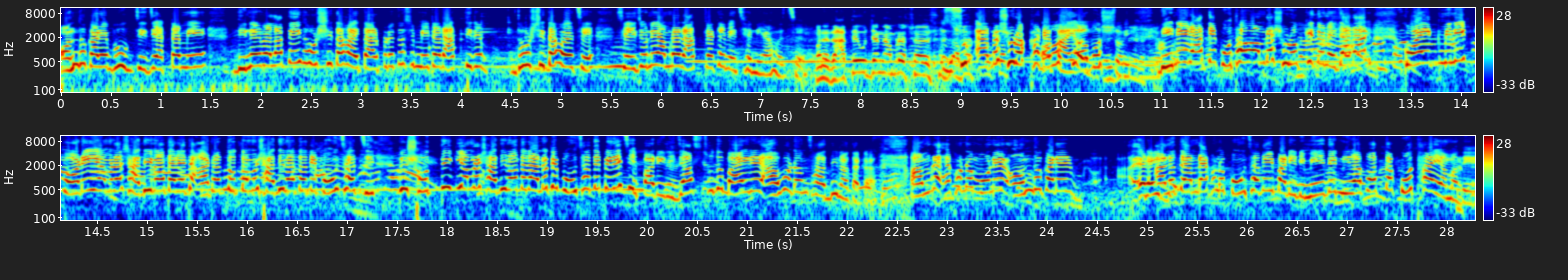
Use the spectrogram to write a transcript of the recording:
অন্ধকারে ভুগছি যে একটা মেয়ে দিনের বেলাতেই ধর্ষিতা হয় তারপরে তো সে মেয়েটা রাত্রিরে ধর্ষিতা হয়েছে সেই জন্যই আমরা রাতটাকে বেছে নেওয়া হয়েছে। মানে রাতেও যেন আমরা আমরা সুরক্ষাটা পাই অবশ্যই। দিনে রাতে কোথাও আমরা সুরক্ষিত নেই যারা কয়েক মিনিট পরেই আমরা স্বাধীনতার আটাত্তরতম স্বাধীনতাতে পৌঁছাচ্ছি তো সত্যি কি আমরা পেরেছি পারিনি জাস্ট শুধু বাইরের আবরণ স্বাধীনতাটা। আমরা এখনও মনের অন্ধকারের আলোতে আমরা এখনও পৌঁছাতেই পারিনি। মেয়েদের নিরাপত্তা কোথায় আমাদের?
